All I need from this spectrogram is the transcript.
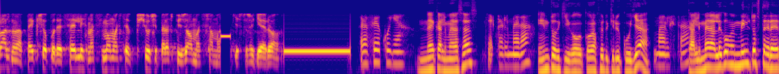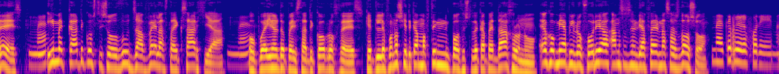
Βάλτε να παίξει όποτε θέλει να θυμόμαστε ποιους υπερασπιζόμαστε σαν μαλάκες τόσο καιρό. Γραφείο Κουγιά. Ναι, καλημέρα σας. Και καλημέρα. Είναι το δικηγορικό γραφείο του κυρίου Κουγιά. Μάλιστα. Καλημέρα, λέγομαι Μίλτο Τερερές. Ναι. Είμαι κάτοικος της οδού Τζαβέλα στα Εξάρχεια, Ναι. όπου έγινε το περιστατικό προχθές και τηλεφωνώ σχετικά με αυτήν την υπόθεση του 15χρονου. Έχω μια πληροφορία, αν σας ενδιαφέρει να σας δώσω. Ναι, τι πληροφορία είναι;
